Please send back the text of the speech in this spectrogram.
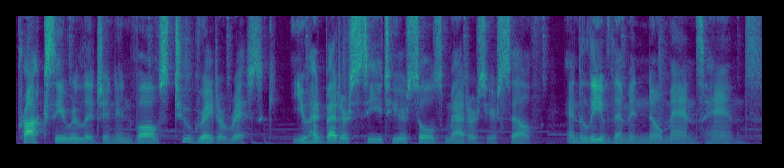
Proxy religion involves too great a risk. You had better see to your soul's matters yourself, and leave them in no man's hands.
